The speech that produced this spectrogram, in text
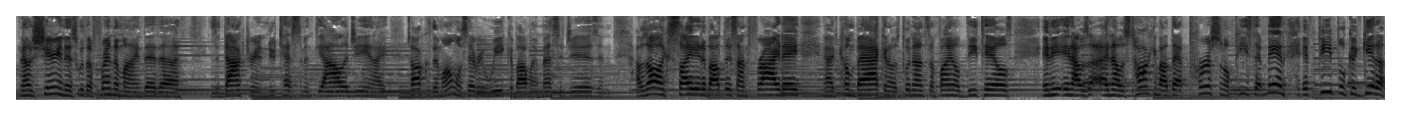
And I was sharing this with a friend of mine that uh, is a doctor in New Testament theology, and I talk with him almost every week about my messages. And I was all excited about this on Friday, and I'd come back and I was putting on some final details, and, he, and I was and I was talking about that personal piece. That man, if people could get a,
